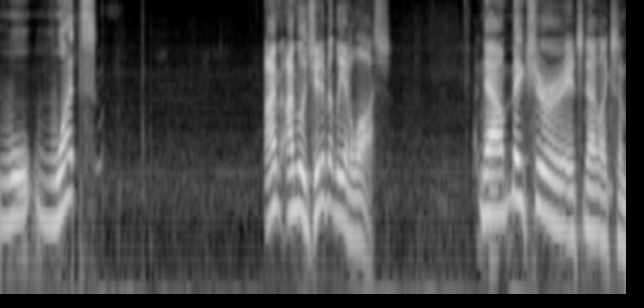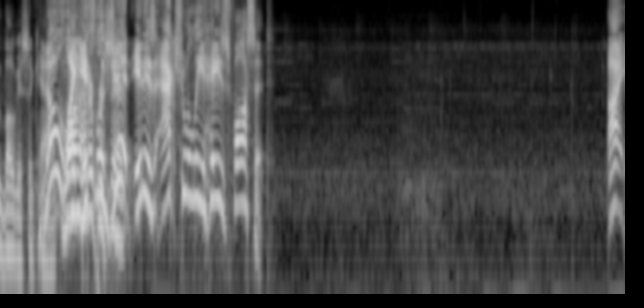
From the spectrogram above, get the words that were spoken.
What? I'm I'm legitimately at a loss. Now, make sure it's not like some bogus account. No, like it's legit. It is actually Hayes Fawcett. I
